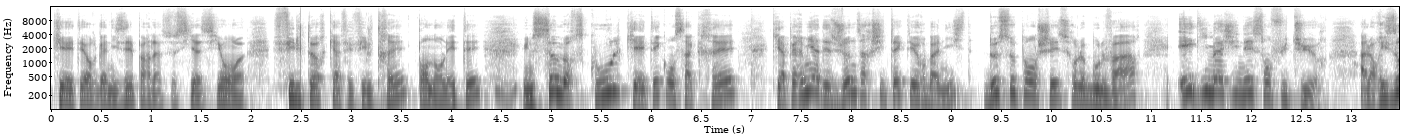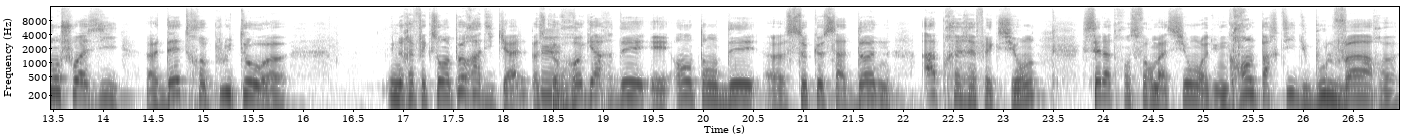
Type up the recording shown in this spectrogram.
qui a été organisée par l'association euh, Filter Café Filtré pendant l'été. Une summer school qui a été consacrée, qui a permis à des jeunes architectes et urbanistes de se pencher sur le boulevard et d'imaginer son futur. Alors ils ont choisi euh, d'être plutôt... euh, une réflexion un peu radicale, parce que Mm. regardez et entendez euh, ce que ça donne après réflexion, c'est la transformation euh, d'une grande partie du boulevard euh,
